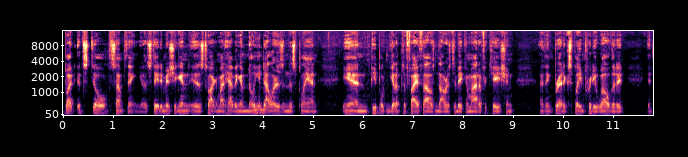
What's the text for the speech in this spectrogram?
but it's still something. You know, the state of Michigan is talking about having a million dollars in this plan, and people can get up to five thousand dollars to make a modification. I think Brett explained pretty well that it it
